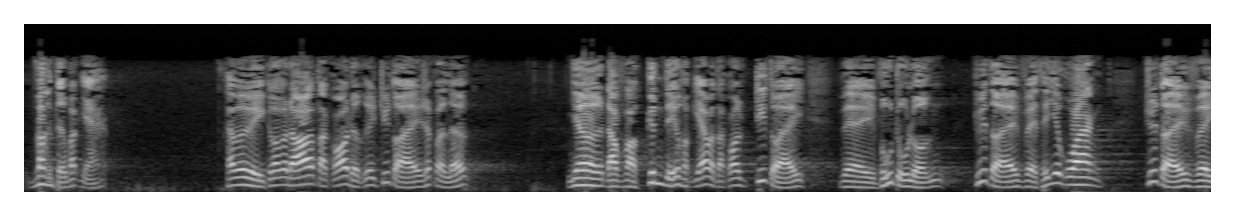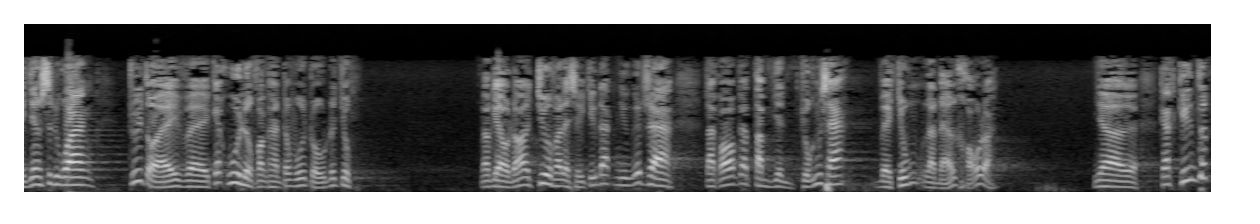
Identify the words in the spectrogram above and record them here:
văn tự bát nhã. Thế bởi vì có cái đó ta có được cái trí tuệ rất là lớn. Nhờ đọc vào kinh điển phật giáo mà ta có trí tuệ về vũ trụ luận trí tuệ về thế giới quan trí tuệ về nhân sinh quan trí tuệ về các quy luật vận hành trong vũ trụ nói chung. Mặc dù đó chưa phải là sự chứng đắc, nhưng ít ra ta có cái tầm nhìn chuẩn xác về chúng là đỡ khổ rồi. Nhờ các kiến thức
